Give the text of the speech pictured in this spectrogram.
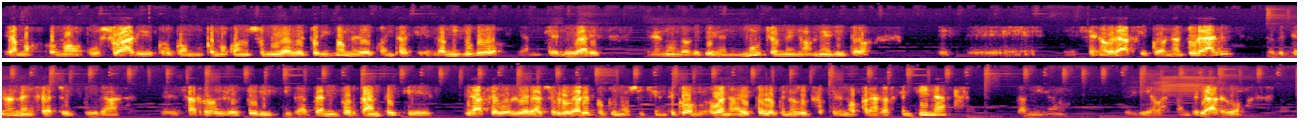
digamos, como usuario y como, consumidor del turismo me doy cuenta que lo mismo que vos, digamos, que hay lugares en el mundo que tienen mucho menos mérito este, escenográfico, natural, pero que tienen una infraestructura de desarrollo turística tan importante que te hace volver a esos lugares porque uno se siente cómodo. Bueno, esto es lo que nosotros queremos para la Argentina, camino sería bastante largo,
